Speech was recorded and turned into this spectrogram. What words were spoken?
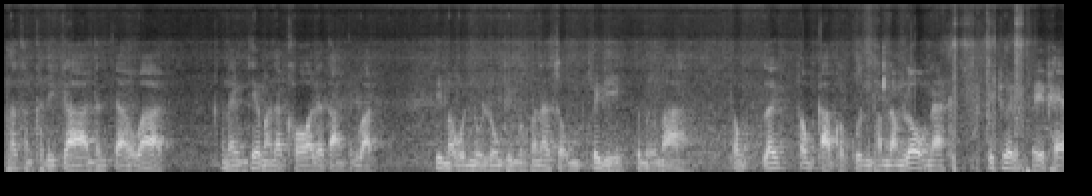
พระสังฆธิการท่านเจ้าวาดข้างในกรุงเทพมหานครและต่างจังหวัด ที่มาอุดหนุนโรงพิมพ์ของคณะสงฆ์ได้ดีเสมอมา ต้องและต้องกราบขอบคุณทำนำโลกนะที่ช่วยเผยแผ่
